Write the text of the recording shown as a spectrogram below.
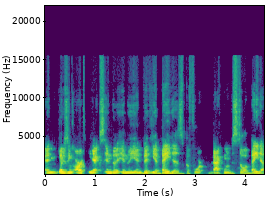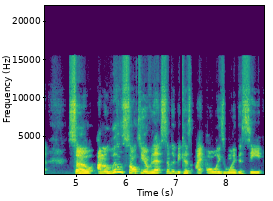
and Yep. using RTX in the in the NVIDIA betas before back when it was still a beta. So I'm a little salty over that simply because I always wanted to see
